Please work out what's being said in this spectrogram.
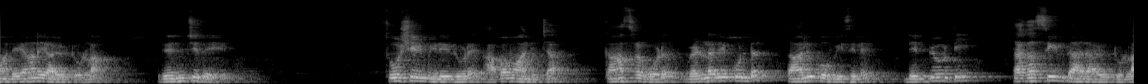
മലയാളിയായിട്ടുള്ള രഞ്ജിതയെ സോഷ്യൽ മീഡിയയിലൂടെ അപമാനിച്ച കാസർഗോഡ് വെള്ളരിക്കുണ്ട് താലൂക്ക് ഓഫീസിലെ ഡെപ്യൂട്ടി തഹസീൽദാരായിട്ടുള്ള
